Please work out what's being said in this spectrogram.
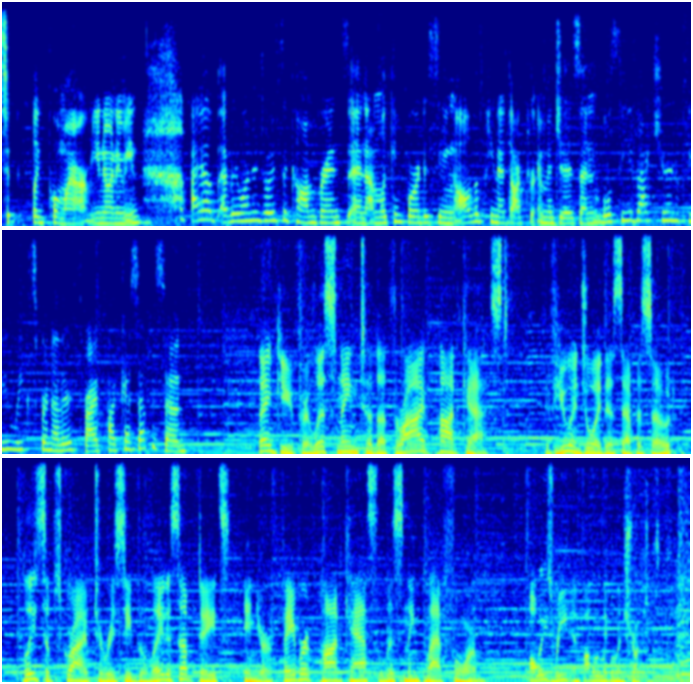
to like pull my arm, you know what I mean? I hope everyone enjoys the conference and I'm looking forward to seeing all the peanut doctor images and we'll see you back here in a few weeks for another Thrive podcast episode. Thank you for listening to the Thrive podcast. If you enjoyed this episode, please subscribe to receive the latest updates in your favorite podcast listening platform. Always read and follow legal instructions.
